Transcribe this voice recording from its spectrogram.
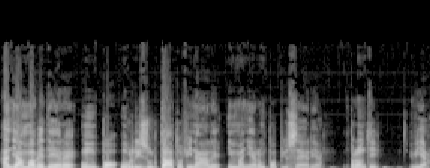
andiamo a vedere un po' un risultato finale in maniera un po' più seria. Pronti? Via.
